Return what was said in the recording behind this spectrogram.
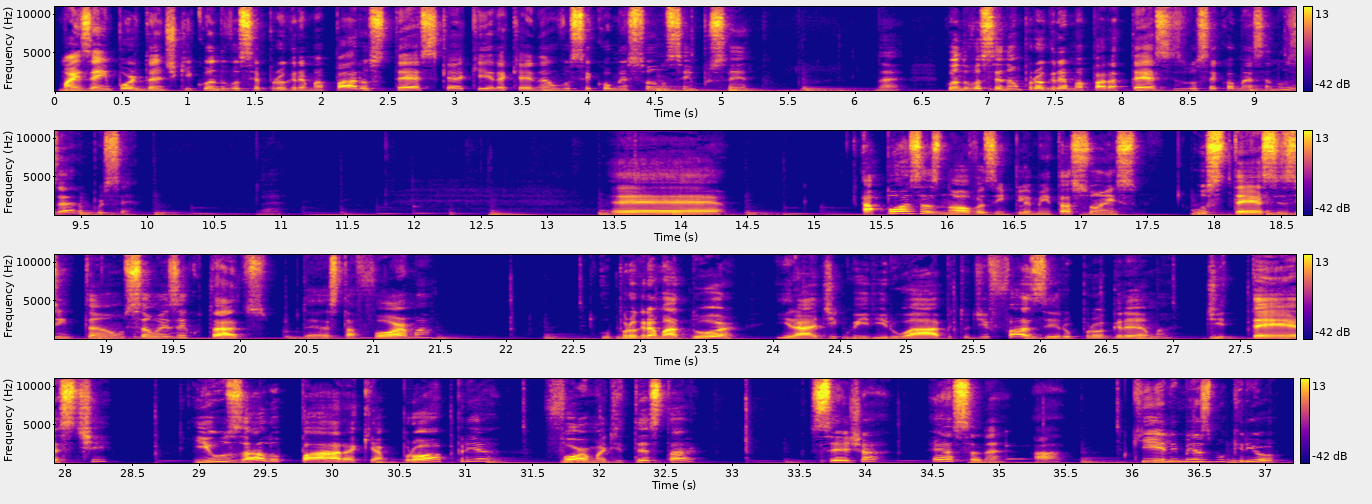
Mas é importante que quando você programa para os testes, quer queira, quer não, você começou no 100%, né? Quando você não programa para testes, você começa no 0%. Né? É... Após as novas implementações, os testes então são executados. Desta forma, o programador irá adquirir o hábito de fazer o programa de teste e usá-lo para que a própria forma de testar seja essa, né? A que ele mesmo criou.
